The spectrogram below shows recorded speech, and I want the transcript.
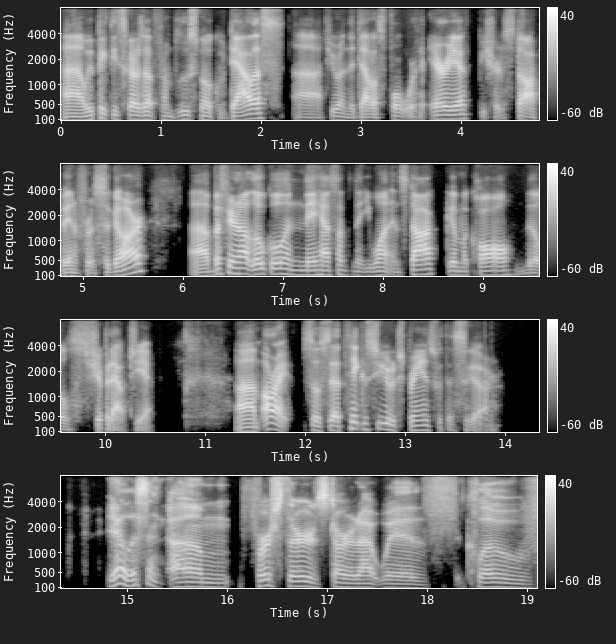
Uh, we picked these cigars up from Blue Smoke of Dallas. Uh, if you're in the Dallas Fort Worth area, be sure to stop in for a cigar. Uh, but if you're not local and they have something that you want in stock, give them a call. They'll ship it out to you. Um, all right. So Seth, take us through your experience with this cigar. Yeah, listen. Um, first third started out with clove,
